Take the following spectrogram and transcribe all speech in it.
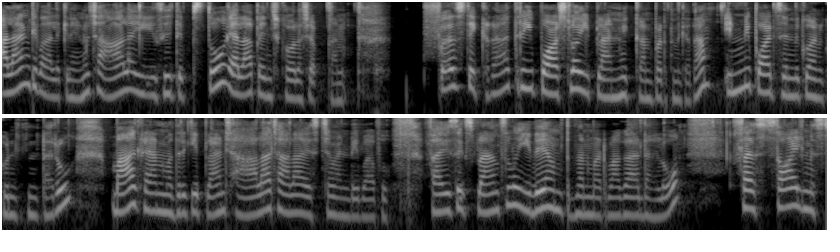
అలాంటి వాళ్ళకి నేను చాలా ఈజీ టిప్స్తో ఎలా పెంచుకోవాలో చెప్తాను. ఫస్ట్ ఇక్కడ త్రీ పాట్స్లో ఈ ప్లాంట్ మీకు కనపడుతుంది కదా? ఇన్ని పాట్స్ ఎందుకు అనుకుంటుంటారు? మా గ్రాండ్ మదర్కి ఈ ప్లాంట్ చాలా చాలా ఇష్టం అండి బాబు. ఫైవ్ సిక్స్ ప్లాంట్స్లో ఇదే ఉంటుందన్నమాట మా గార్డెన్లో. First soil mix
